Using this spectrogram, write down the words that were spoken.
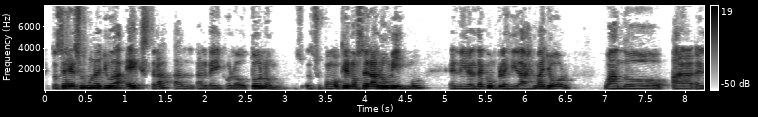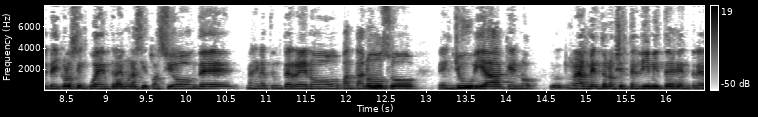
Entonces eso es una ayuda extra al, vehículo autónomo. Supongo que no será lo mismo, el nivel de complejidad es mayor cuando ah, el vehículo se encuentra en una situación de, imagínate, un terreno pantanoso, en lluvia, que no, realmente no existen límites entre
